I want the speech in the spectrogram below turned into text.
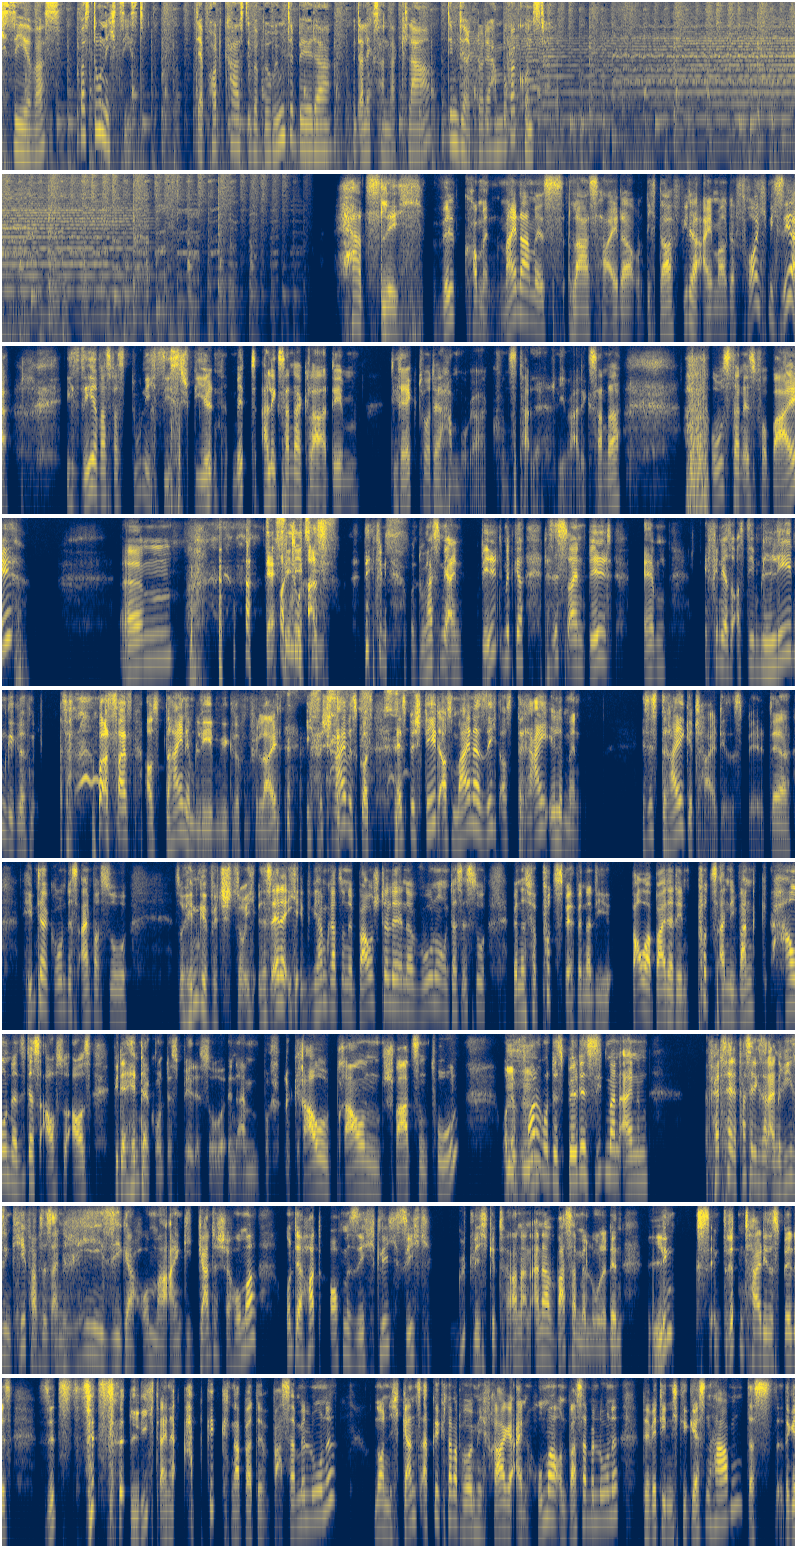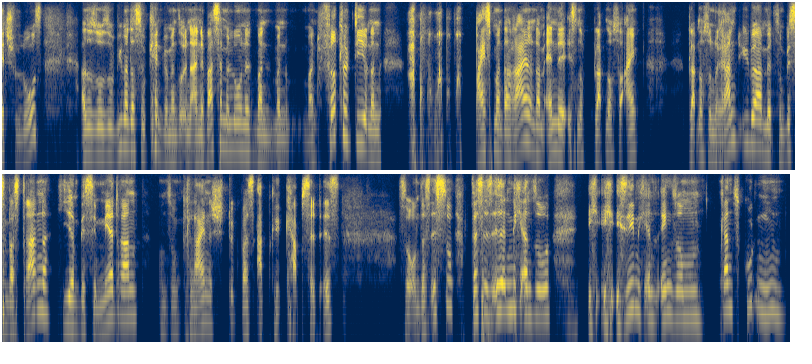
Ich sehe was, was du nicht siehst. Der Podcast über berühmte Bilder mit Alexander Klar, dem Direktor der Hamburger Kunsthalle. Herzlich willkommen. Mein Name ist Lars Haider und ich darf wieder einmal, da freue ich mich sehr. Ich sehe was, was du nicht siehst, spielen mit Alexander Klar, dem Direktor der Hamburger Kunsthalle. Lieber Alexander, Ostern ist vorbei. Ähm, definitiv. Und du, hast, definitiv. Und du hast mir ein Bild mitgebracht. Das ist so ein Bild, ähm, ich finde ja so aus dem Leben gegriffen. Also, was heißt aus deinem Leben gegriffen vielleicht? Ich beschreibe es kurz. Es besteht aus meiner Sicht aus drei Elementen. Es ist dreigeteilt, dieses Bild. Der Hintergrund ist einfach so, so hingewitscht. So, ich, das erinnere, ich, wir haben gerade so eine Baustelle in der Wohnung und das ist so, wenn das verputzt wird, wenn dann die Bauarbeiter den Putz an die Wand hauen, dann sieht das auch so aus wie der Hintergrund des Bildes, so in einem grau, braun, schwarzen Ton. Und mhm. im Vordergrund des Bildes sieht man einen, fast hätte ich gesagt, einen riesigen Käfer. Es ist ein riesiger Hummer, ein gigantischer Hummer. Und der hat offensichtlich sich gütlich getan an einer Wassermelone, denn links im dritten Teil dieses Bildes sitzt, sitzt, liegt eine abgeknapperte Wassermelone, noch nicht ganz abgeknappert, wo ich mich frage, ein Hummer und Wassermelone, der wird die nicht gegessen haben, das, da geht schon los. Also so, so wie man das so kennt, wenn man so in eine Wassermelone, man, man, man viertelt die und dann beißt man da rein und am Ende ist noch, bleibt noch so ein, bleibt noch so ein Rand über mit so ein bisschen was dran, hier ein bisschen mehr dran und so ein kleines Stück, was abgekapselt ist. So, und das ist so, das ist mich an so, ich, ich, ich sehe mich in irgendeinem so ganz guten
